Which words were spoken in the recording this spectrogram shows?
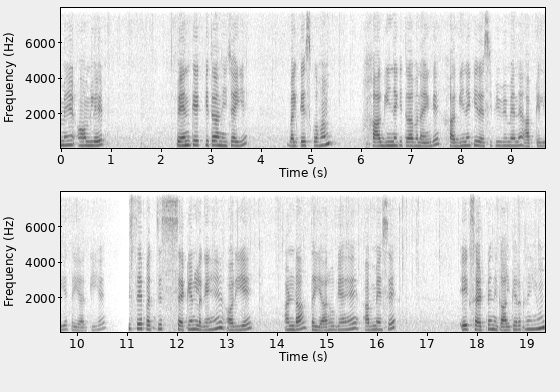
हमें ऑमलेट पेन केक की तरह नहीं चाहिए, बल्कि इसको हम खागीने की तरह बनाएँगे। खागीने की रेसिपी भी मैंने आपके लिए तैयार की है। इससे 25 सेकंड लगे हैं और ये अंडा तैयार हो गया है। अब मैं इसे एक साइड पे निकाल के रख रही हूँ।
